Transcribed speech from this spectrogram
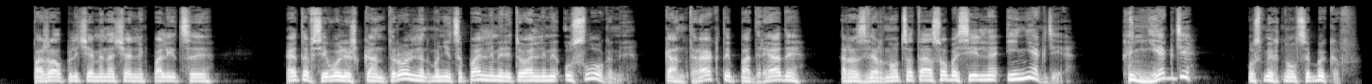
— пожал плечами начальник полиции, — «это всего лишь контроль над муниципальными ритуальными услугами. Контракты, подряды. Развернуться-то особо сильно и негде». «Негде?» — усмехнулся Быков.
